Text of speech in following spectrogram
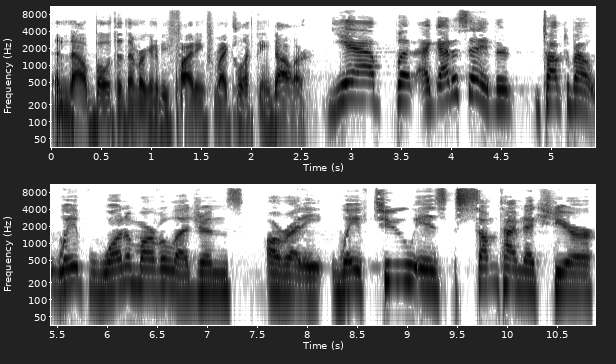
And now both of them are going to be fighting for my collecting dollar. Yeah, but I gotta say, they talked about wave one of Marvel Legends already. Wave two is sometime next year.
